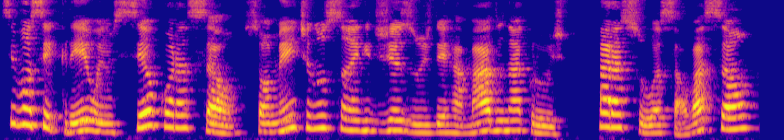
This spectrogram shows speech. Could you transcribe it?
Se você creu em seu coração somente no sangue de Jesus derramado na cruz para sua salvação,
